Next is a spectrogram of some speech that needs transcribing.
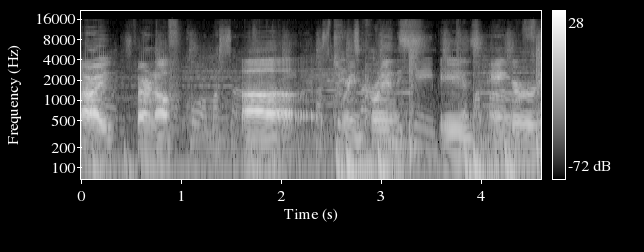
All right, fair enough. Uh, Taurean Prince is angered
